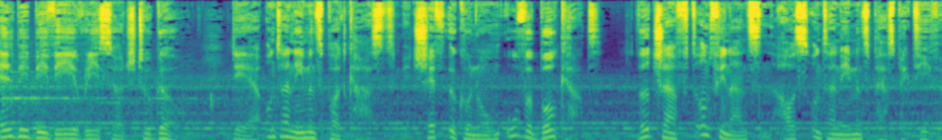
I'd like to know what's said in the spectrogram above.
LBBW Research to Go, der Unternehmenspodcast mit Chefökonom Uwe Burkhardt. Wirtschaft und Finanzen aus Unternehmensperspektive.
